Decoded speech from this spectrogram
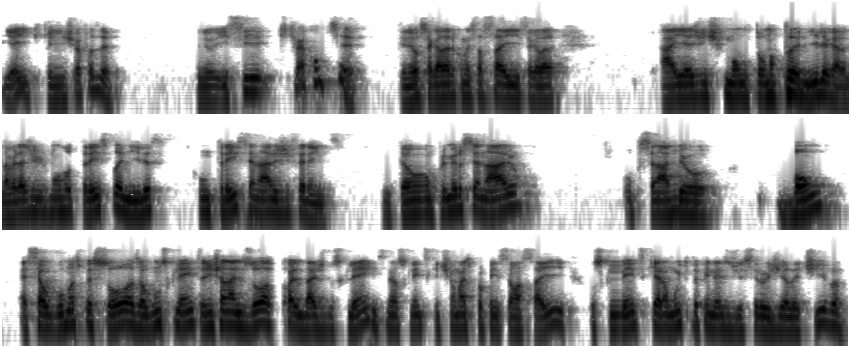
e aí, o que, que, a gente vai fazer? Entendeu? E se, o que, que vai acontecer? Entendeu? Se a galera começar a sair, se a galera... Aí a gente montou uma planilha, cara. Na verdade, a gente montou três planilhas com três cenários diferentes. Então, o primeiro cenário, o cenário bom, é se algumas pessoas, alguns clientes, a gente analisou a qualidade dos clientes, né, os clientes que tinham mais propensão a sair, os clientes que eram muito dependentes de cirurgia letiva,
